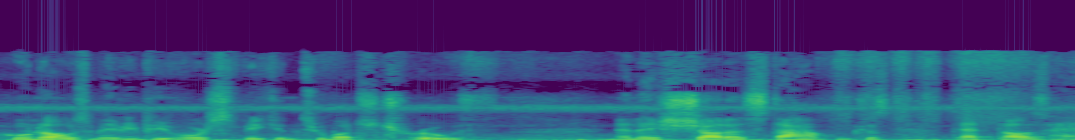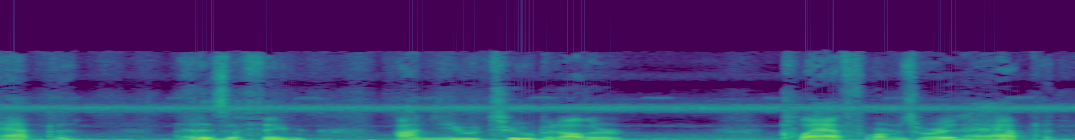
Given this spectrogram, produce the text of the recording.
who knows? Maybe people were speaking too much truth and they shut us down because that does happen. That is a thing on YouTube and other platforms where it happens.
